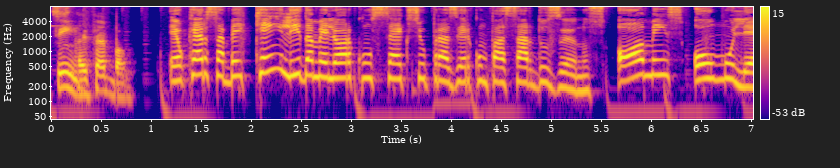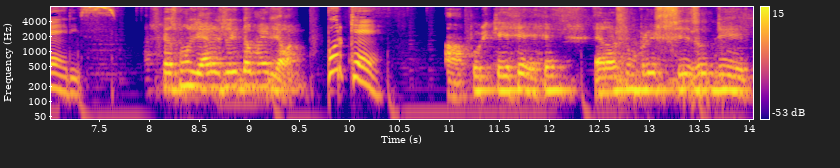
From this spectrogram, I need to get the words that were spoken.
Sim. Isso é bom. Eu quero saber quem lida melhor com o sexo e o prazer com o passar dos anos, homens ou mulheres? Acho que as mulheres lidam melhor. Por quê? Ah, porque elas não precisam de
